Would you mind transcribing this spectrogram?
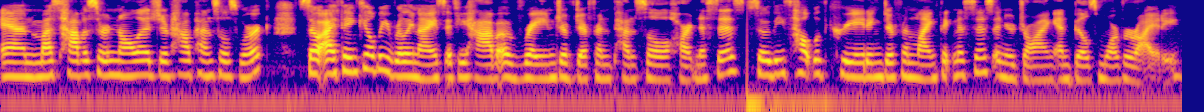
and must have a certain knowledge of how pencils work. So I think it'll be really nice if you have a range of different pencil hardnesses. So these help with creating different line thicknesses in your drawing and builds more variety.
